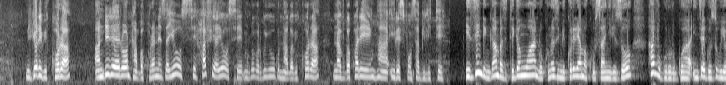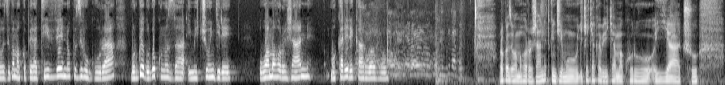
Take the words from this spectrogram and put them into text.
niryo ribikora. Andi rero ntabwo akora neza yose hafi ya yose mu rwego rw'igihugu ntabwo abikora. Navuga ko ari nka iresponsabilite izindi ngamba ziteganywa ni ukunoza imikorere y'amakusanyirizo havugururwa inzego z'ubuyobozi bw'amakoperative no kuzihugura mu rwego rwo kunoza imicungire. Uwamahoro jeanne mu karere ka rubavu. Urakoze w'amahoro jeanne twinjiye mu gice cya kabiri cy'amakuru yacu.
